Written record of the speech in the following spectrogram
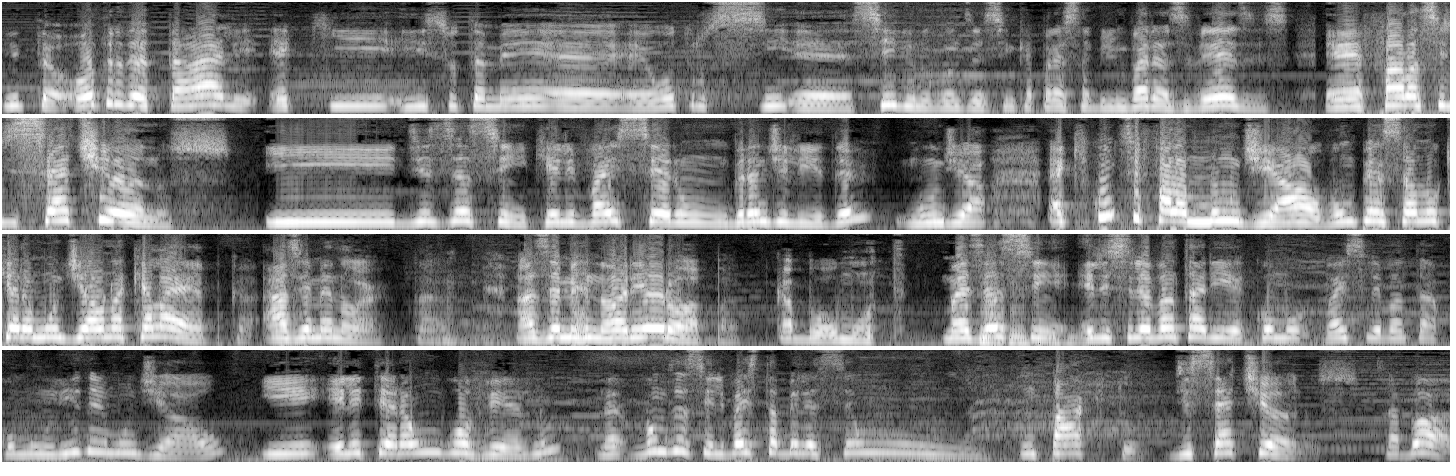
Então, outro detalhe é que isso também é, é outro si- é, signo, vamos dizer assim, que aparece na Bíblia várias vezes. É, Fala-se de sete anos. E diz assim, que ele vai ser um grande líder mundial. É que quando se fala mundial, vamos pensar no que era mundial naquela época. Ásia Menor. Tá? Ásia Menor e Europa. Acabou o mundo. Mas assim, ele se levantaria como. Vai se levantar como um líder mundial e ele terá um governo. né? Vamos dizer assim, ele vai estabelecer um, um pacto de sete anos. Sabe, ó,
